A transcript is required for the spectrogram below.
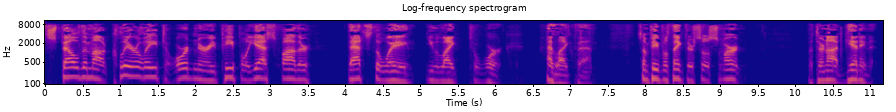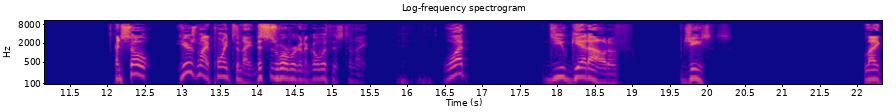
spelled them out clearly to ordinary people. Yes, Father, that's the way you like to work. I like that. Some people think they're so smart, but they're not getting it. And so here's my point tonight. This is where we're going to go with this tonight. What do you get out of Jesus? Like,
